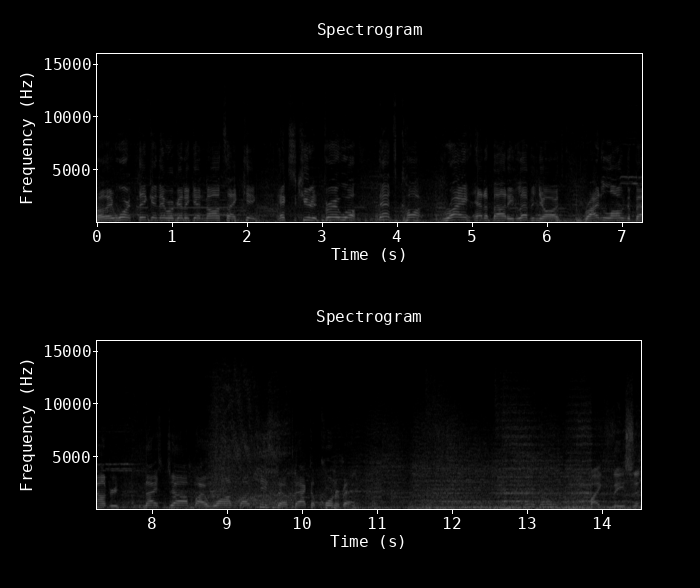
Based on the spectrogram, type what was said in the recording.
Well, they weren't thinking they were going to get an onside kick. Executed very well. That's caught right at about 11 yards, right along the boundary. Nice job by Juan Bautista, backup cornerback. Mike Thiessen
